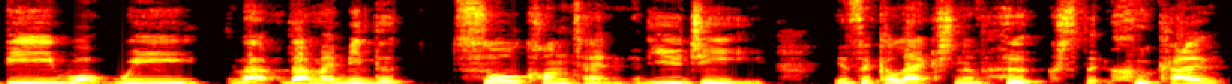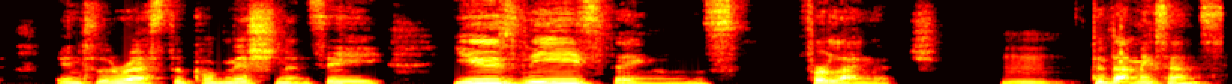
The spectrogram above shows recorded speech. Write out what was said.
be what we, that, that might be the sole content of UG is a collection of hooks that hook out into the rest of cognition and say, use these things for language. Mm. Did that make sense?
